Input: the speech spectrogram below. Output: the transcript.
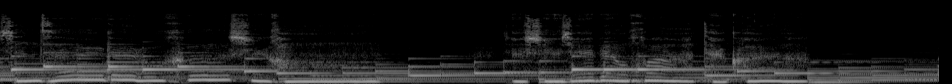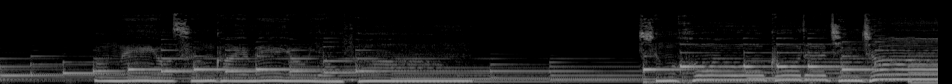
现在该如何是好？这世界变化太快了，我没有存款，也没有洋房，生活过得紧张。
